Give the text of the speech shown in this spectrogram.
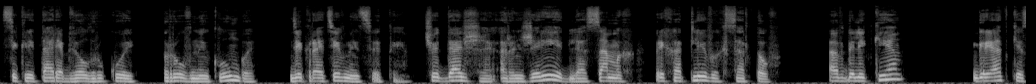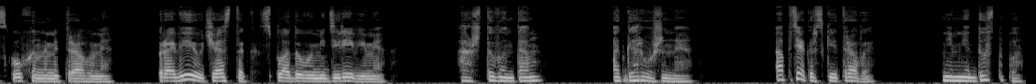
секретарь обвел рукой ровные клумбы, декоративные цветы. Чуть дальше оранжереи для самых прихотливых сортов, а вдалеке грядки с кухонными травами. Правее участок с плодовыми деревьями. А что вон там? Отгороженное. Аптекарские травы ним нет доступа.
